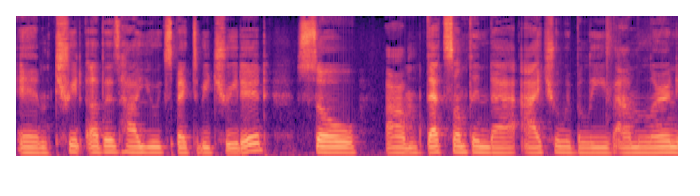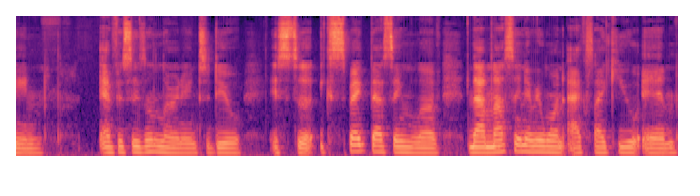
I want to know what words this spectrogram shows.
and treat others how you expect to be treated. So um, that's something that I truly believe I'm learning. Emphasis on learning to do is to expect that same love. Now, I'm not saying everyone acts like you, and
